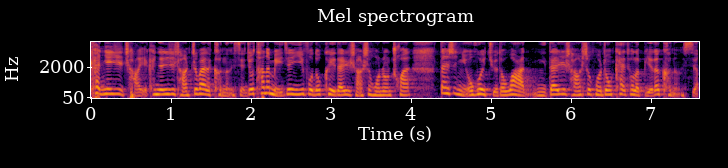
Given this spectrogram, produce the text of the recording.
看见日常，也看见日常之外的可能性。就他的每一件衣服都可以在日常生活中穿，但是你又会觉得哇，你在日常生活中开拓了别的可能性。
